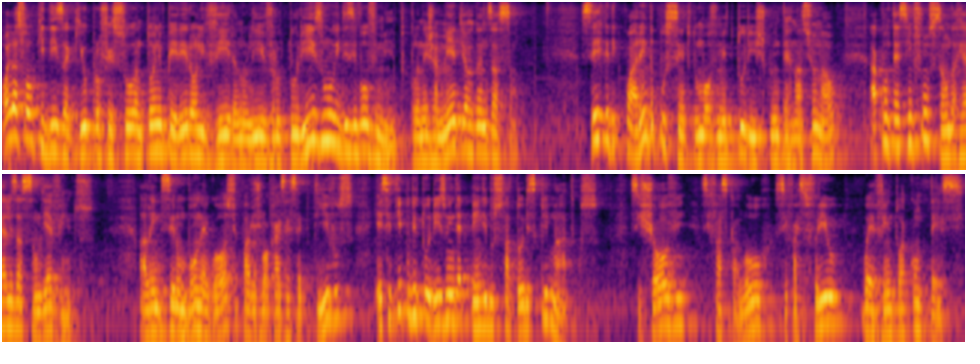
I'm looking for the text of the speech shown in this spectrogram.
Olha só o que diz aqui o professor Antônio Pereira Oliveira no livro Turismo e Desenvolvimento, Planejamento e Organização. Cerca de 40% do movimento turístico internacional acontece em função da realização de eventos. Além de ser um bom negócio para os locais receptivos, esse tipo de turismo independe dos fatores climáticos. Se chove, se faz calor, se faz frio, o evento acontece.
